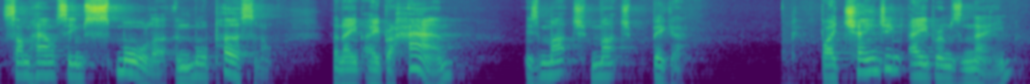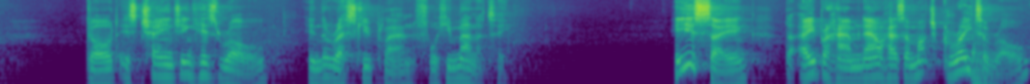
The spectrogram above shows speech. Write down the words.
somehow seems smaller and more personal. The name Abraham is much, much bigger. By changing Abram's name, God is changing his role in the rescue plan for humanity. He is saying that Abraham now has a much greater role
